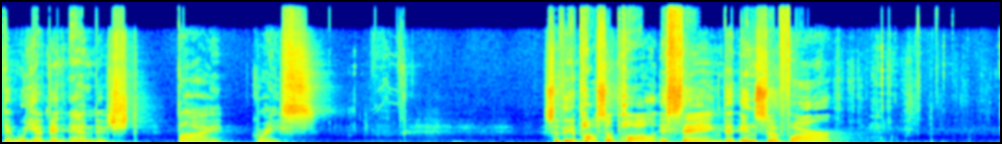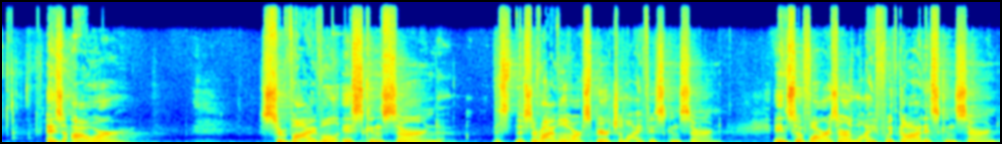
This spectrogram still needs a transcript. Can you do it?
that we have been ambushed by grace. So the Apostle Paul is saying that insofar as our survival is concerned, the, survival of our spiritual life is concerned, insofar as our life with God is concerned,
